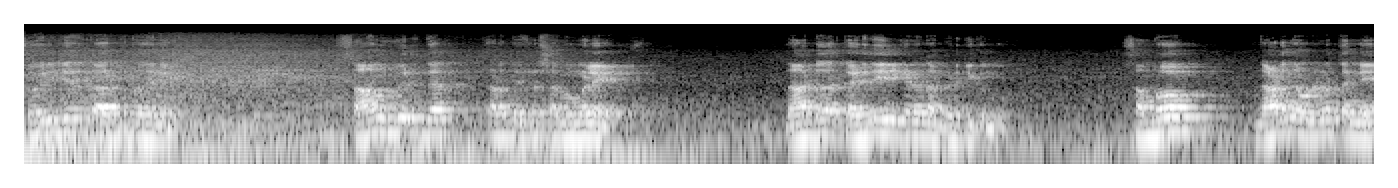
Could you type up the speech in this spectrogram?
സൂര്യജൽ തകർക്കുന്നതിന് സാമൂഹ്യ വിരുദ്ധർ നടത്തിയിട്ടുള്ള ശ്രമങ്ങളെ നാട്ടുകാർ കരുതിയിരിക്കണമെന്ന് അഭ്യർത്ഥിക്കുന്നു. സംഭവം നടന്ന ഉടനെ തന്നെ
